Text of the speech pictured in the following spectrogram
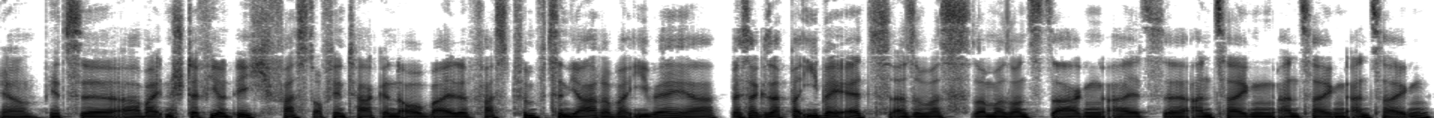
Ja, jetzt äh, arbeiten Steffi und ich fast auf den Tag genau beide fast 15 Jahre bei eBay, ja. Besser gesagt bei eBay Ads, also was soll man sonst sagen als äh, Anzeigen, Anzeigen, Anzeigen.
